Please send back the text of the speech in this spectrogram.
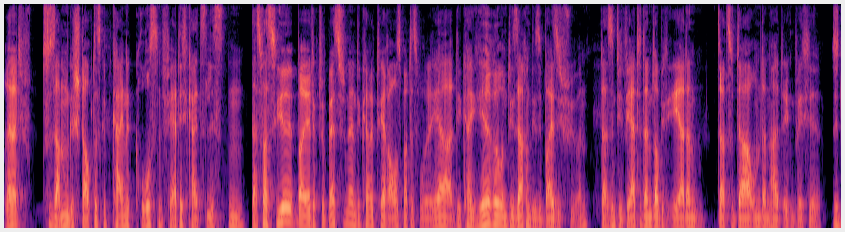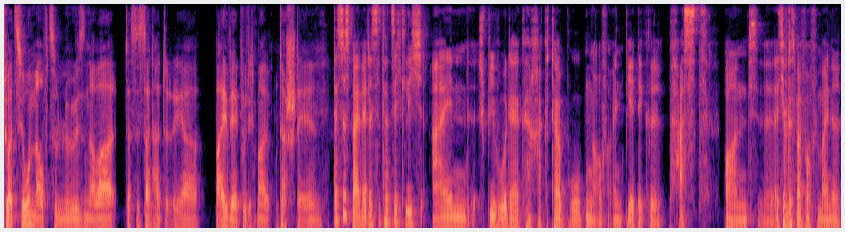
relativ zusammengestaucht. Es gibt keine großen Fertigkeitslisten. Das, was hier bei Electric Bastion die Charaktere ausmacht, ist wohl eher die Karriere und die Sachen, die sie bei sich führen. Da sind die Werte dann, glaube ich, eher dann dazu da, um dann halt irgendwelche Situationen aufzulösen. Aber das ist dann halt eher Beiwerk, würde ich mal unterstellen. Das ist Beiwerk. Das ist tatsächlich ein Spiel, wo der Charakterbogen auf einen Bierdeckel passt. Und äh, ich habe das mal für meine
